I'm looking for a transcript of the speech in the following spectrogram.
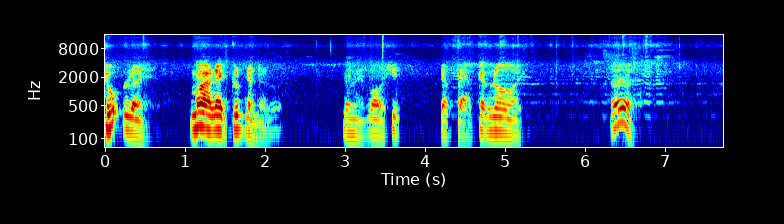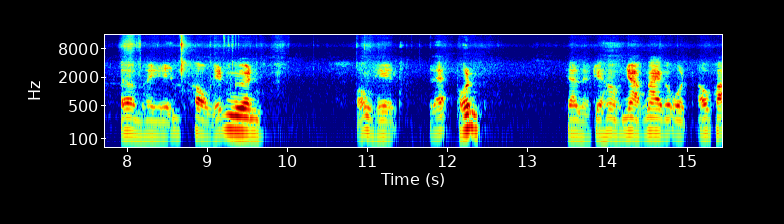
จุเลย มาในจุดนั้นนะลูกนั่นแหละว่าชิดแปลกๆจังน้อย เออเริ่มให้เห็นเข้าเห็นเงิน ของเหตุและผลนั่นแหละที่เฮายากง่ายก็อดเอาพระ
